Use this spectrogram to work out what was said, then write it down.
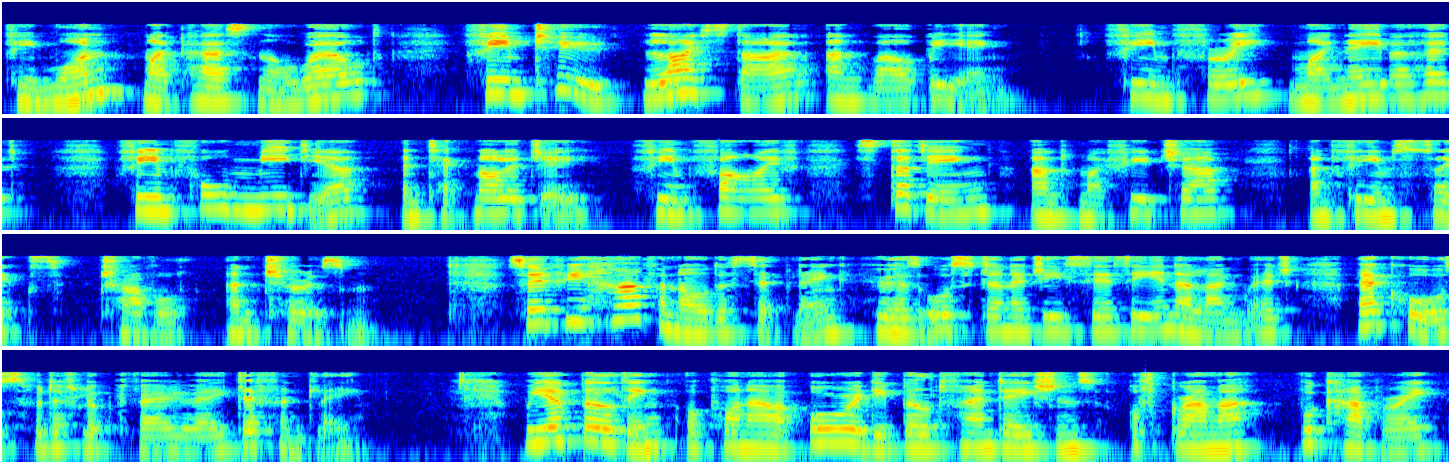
Theme 1, My Personal World, Theme 2, Lifestyle and Well-being, Theme 3, My Neighbourhood, Theme 4, Media and Technology, Theme 5, Studying and My Future, and Theme 6, Travel and Tourism. So if you have an older sibling who has also done a GCSE in a language, their course would have looked very, very differently. We are building upon our already built foundations of grammar, vocabulary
